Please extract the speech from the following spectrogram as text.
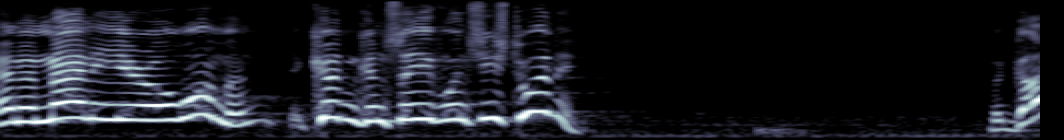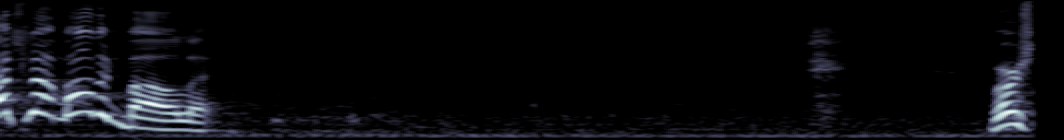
and a 90 year old woman that couldn't conceive when she's 20. But God's not bothered by all that. Verse,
